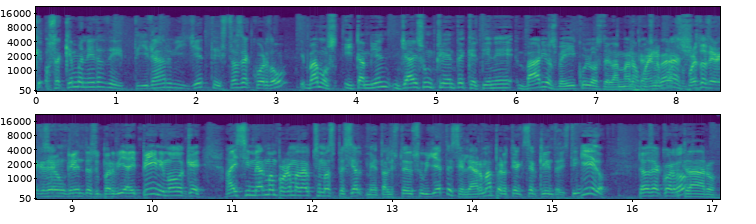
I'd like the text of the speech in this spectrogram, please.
¿Qué- o sea, qué manera de tirar billete, ¿estás de acuerdo? Vamos, y también ya es un cliente que tiene varios vehículos de la marca No, bueno, por supuesto tiene que ser un cliente super VIP, ni modo que, ay, si me arma un programa de autos más especial, métale usted su billete, se le arma, pero tiene que ser cliente distinguido. ¿Estás de acuerdo? Claro,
